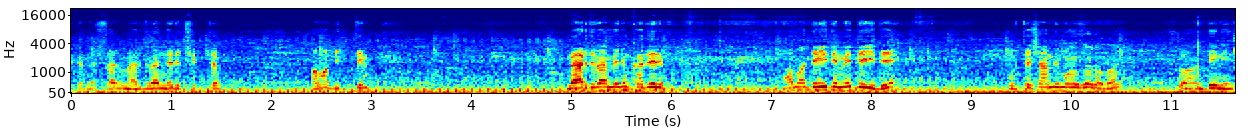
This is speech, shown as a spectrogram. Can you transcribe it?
arkadaşlar merdivenleri çıktım. Ama bittim. Merdiven benim kaderim. Ama değdi mi? Değdi. Muhteşem bir manzara var. Şu an deniz.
